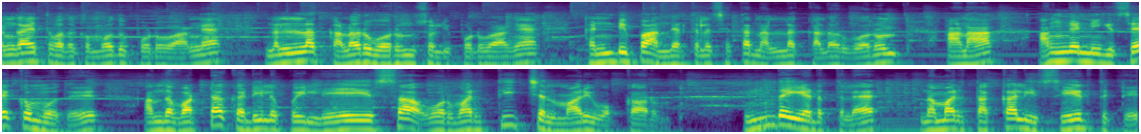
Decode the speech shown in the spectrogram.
வெங்காயத்தை வதக்கும் போது போடுவாங்க. நல்ல கலர் வரும்னு சொல்லி போடுவாங்க. கண்டிப்பாக அந்த இடத்துல சேர்த்தா நல்ல கலர் வரும். ஆனால் அங்கே நீங்கள் சேர்க்கும் போது அந்த வட்டாக்கடியில் போய் லேசாக ஒரு மாதிரி தீச்சல் மாதிரி உட்காரும் இந்த இடத்துல இந்த மாதிரி தக்காளி சேர்த்துட்டு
